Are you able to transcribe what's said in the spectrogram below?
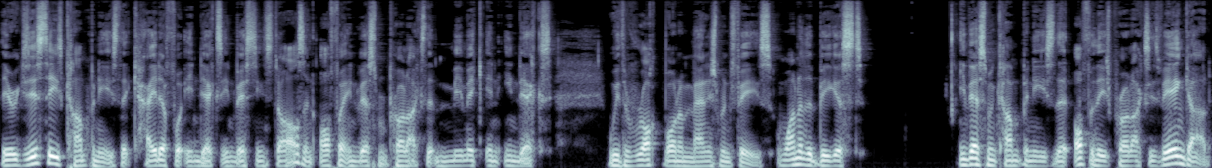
There exist these companies that cater for index investing styles and offer investment products that mimic an index with rock bottom management fees. One of the biggest investment companies that offer these products is Vanguard.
